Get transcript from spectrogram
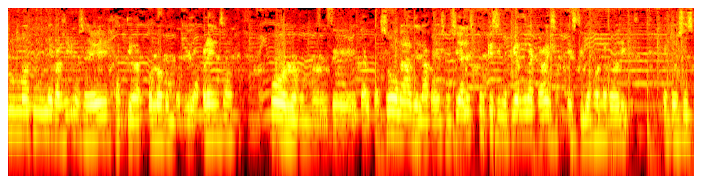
no me parece que no se debe activar por los rumores de la prensa, por los rumores de tal persona, de las redes sociales, porque si no pierde la cabeza, estilo Juan Rodríguez. Entonces,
